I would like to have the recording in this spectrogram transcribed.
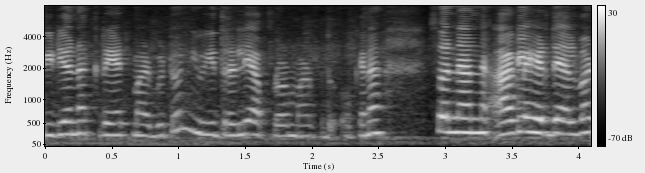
ವಿಡಿಯೋನ ಕ್ರಿಯೇಟ್ ಮಾಡಿಬಿಟ್ಟು ನೀವು ಇದರಲ್ಲಿ ಅಪ್ಲೋಡ್ ಮಾಡ್ಬೋದು ಓಕೆನಾ ಸೊ ನಾನು ಆಗಲೇ ಹೇಳಿದೆ ಅಲ್ವಾ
